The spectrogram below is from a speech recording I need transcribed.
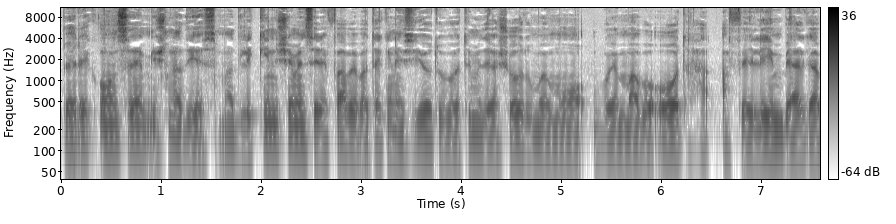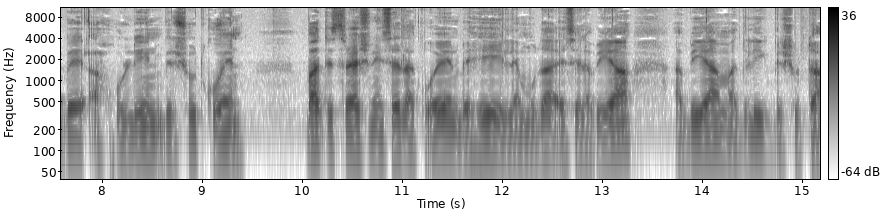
פרק 11, משנה 10 מדליקין שמן שרפה בבתי כנסיות ובבתי מדרשות ובמבואות האפלים בעל גבי החולין ברשות כהן. בת ישראל שנישאת לכהן והיא למודה אצל אביה, אביה מדליק ברשותה.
